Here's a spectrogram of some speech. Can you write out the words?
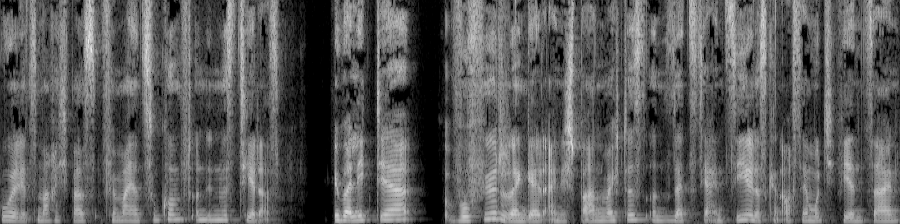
cool, jetzt mache ich was für meine Zukunft und investiere das. Überleg dir, wofür du dein Geld eigentlich sparen möchtest und setz dir ein Ziel. Das kann auch sehr motivierend sein.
